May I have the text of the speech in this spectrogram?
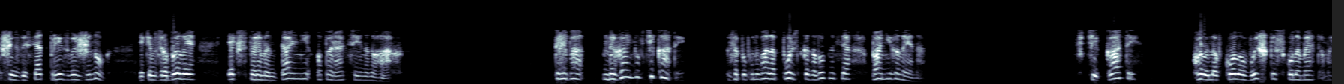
60 прізвищ жінок, яким зробили експериментальні операції на ногах. Треба негайно втікати, запропонувала польська заложниця пані Галена. Втікати, коли навколо вишки з кулеметами,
